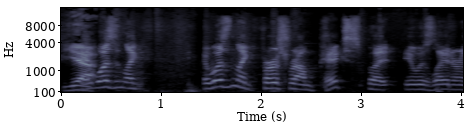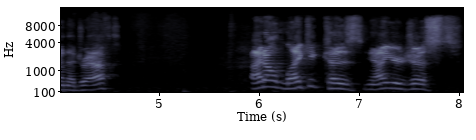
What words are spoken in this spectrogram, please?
Yeah, It wasn't like it wasn't like first round picks, but it was later in the draft. I don't like it because now you're just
